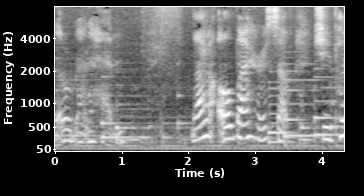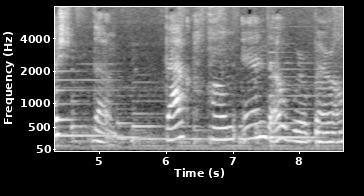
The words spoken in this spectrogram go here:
little red hen. Then, all by herself, she pushed the bag home in the wheelbarrow.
